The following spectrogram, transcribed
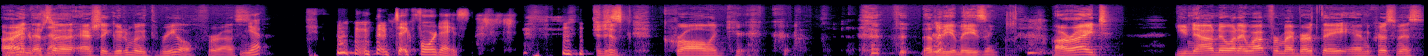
All right, that's 100%. a uh, Ashley Gutermuth reel for us Yep. It'll take four days. to just crawl and. That'll be amazing. All right, you now know what I want for my birthday and Christmas.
